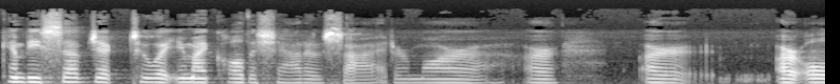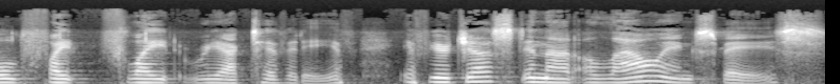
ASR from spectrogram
can be subject to what you might call the shadow side or Mara, our, our, our old fight flight reactivity. If, if you're just in that allowing space,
